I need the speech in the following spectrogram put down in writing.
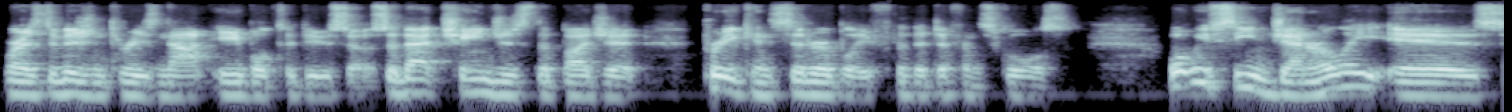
whereas Division Three is not able to do so. So that changes the budget pretty considerably for the different schools. What we've seen generally is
